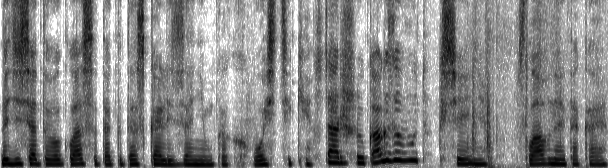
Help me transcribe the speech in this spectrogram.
До десятого класса так и таскались за ним, как хвостики. Старшую как зовут? Ксения. Славная такая.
